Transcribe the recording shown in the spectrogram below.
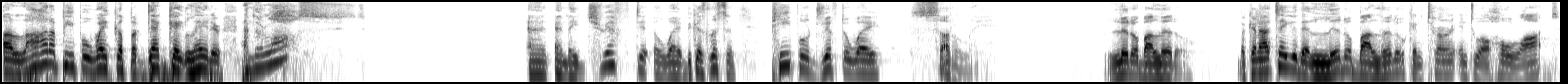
a lot of people wake up a decade later and they're lost. And, and they drifted away because listen, people drift away subtly, little by little. But can I tell you that little by little can turn into a whole lot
